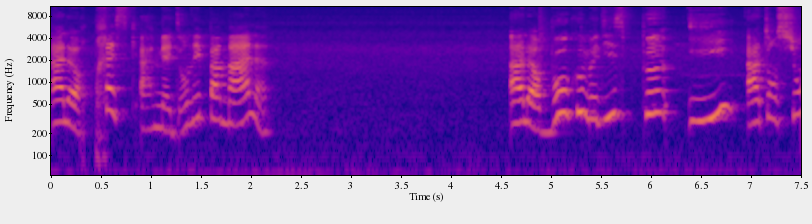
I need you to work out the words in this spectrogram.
Alors, presque, Ahmed, on est pas mal. Alors, beaucoup me disent peut y. Attention,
